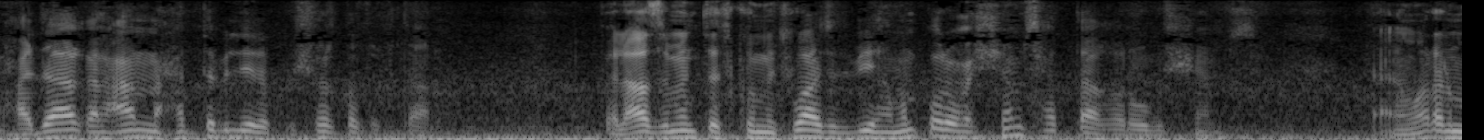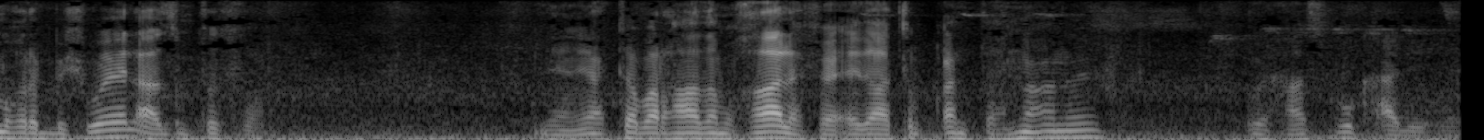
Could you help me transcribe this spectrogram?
الحدائق العامة حتى بالليل أكو شرطة تفتح فلازم أنت تكون متواجد بيها من طلوع الشمس حتى غروب الشمس. يعني ورا المغرب بشوي لازم تطفر لأن يعتبر هذا مخالفة. إذا تبقى أنت هنا ويحاسبوك عليها.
